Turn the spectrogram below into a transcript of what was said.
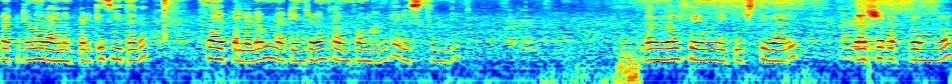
ప్రకటన రానప్పటికీ సీతగా సాయి పల్లడం నటించడం కన్ఫర్మ్ అని తెలుస్తుంది. దంగల్ ఫేమ్ నితీష్ తివారీ దర్శకత్వంలో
